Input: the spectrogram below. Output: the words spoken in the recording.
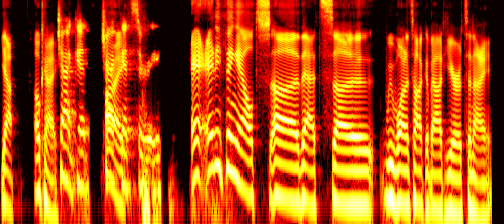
Yeah. Okay. chat gets chat right. gets Cirie. A- anything else uh, that's uh, we want to talk about here tonight?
